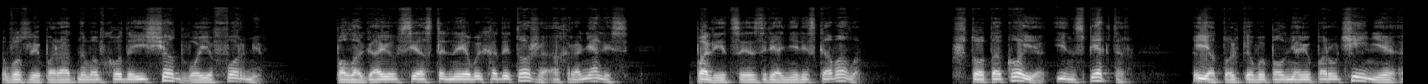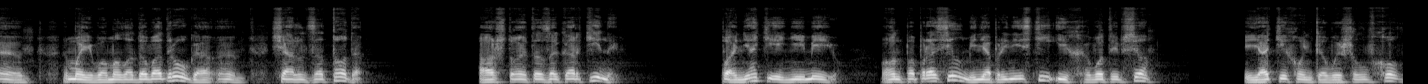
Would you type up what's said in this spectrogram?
возле парадного входа еще двое в форме. Полагаю, все остальные выходы тоже охранялись. Полиция зря не рисковала. «Что такое, инспектор? Я только выполняю поручение э, моего молодого друга э, Чарльза Тода». «А что это за картины?» «Понятия не имею. Он попросил меня принести их, вот и все». Я тихонько вышел в холл.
